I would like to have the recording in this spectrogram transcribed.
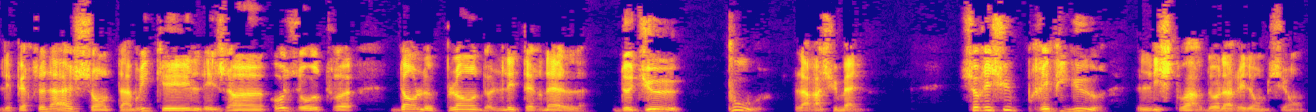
Les personnages sont imbriqués les uns aux autres dans le plan de l'Éternel, de Dieu, pour la race humaine. Ce récit préfigure l'histoire de la rédemption,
